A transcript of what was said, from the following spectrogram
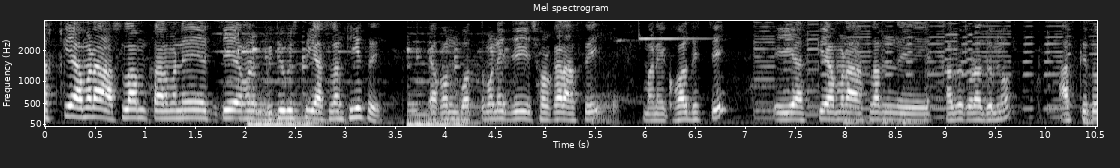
আজকে আমরা আসলাম, তার মানে হচ্ছে আমরা অফিস থেকে আসলাম, ঠিক আছে? এখন বর্তমানে যে সরকার আছে মানে ঘর দিচ্ছে, এই আজকে আমরা আসলাম করার জন্য। আজকে তো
